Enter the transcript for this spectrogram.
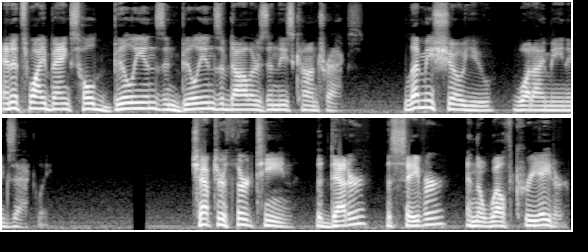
And it's why banks hold billions and billions of dollars in these contracts. Let me show you what I mean exactly. Chapter 13 the debtor, the saver, and the wealth creator.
